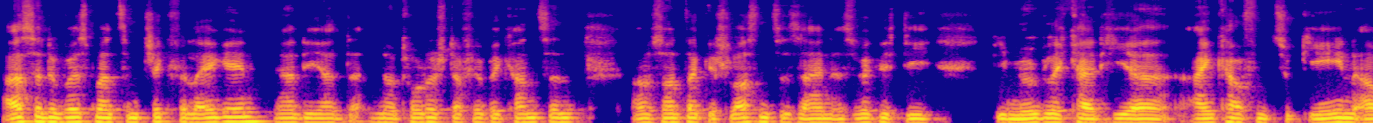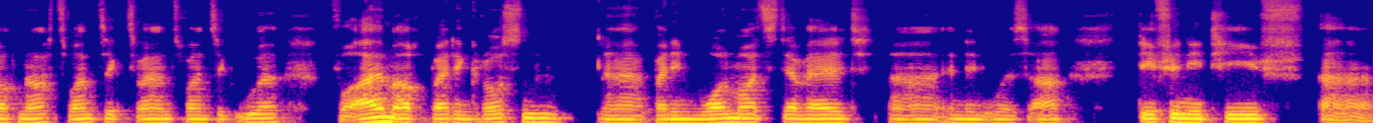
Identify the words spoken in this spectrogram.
außer du wirst mal zum Chick-fil-A gehen, ja, die ja notorisch dafür bekannt sind, am Sonntag geschlossen zu sein, ist wirklich die, die Möglichkeit, hier einkaufen zu gehen, auch nach 20, 22 Uhr, vor allem auch bei den großen, äh, bei den Walmarts der Welt äh, in den USA, definitiv äh,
